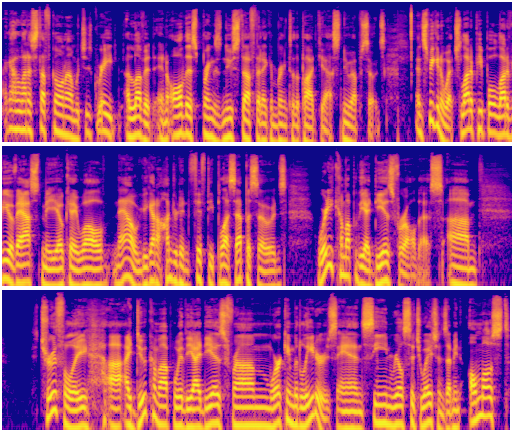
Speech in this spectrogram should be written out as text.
I got a lot of stuff going on, which is great. I love it. And all this brings new stuff that I can bring to the podcast, new episodes. And speaking of which, a lot of people, a lot of you have asked me, okay, well, now you got 150 plus episodes where do you come up with the ideas for all this? Um, truthfully, uh, I do come up with the ideas from working with leaders and seeing real situations. I mean, almost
